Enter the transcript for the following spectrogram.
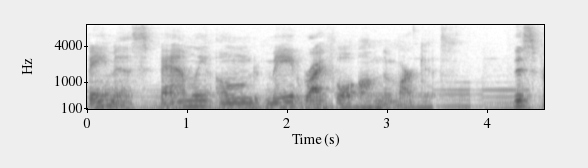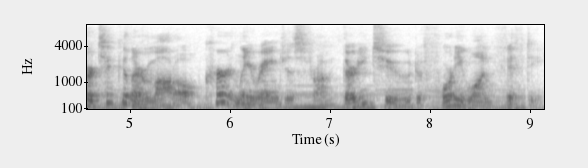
famous family-owned made rifle on the market. This particular model currently ranges from 32 to 4150.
